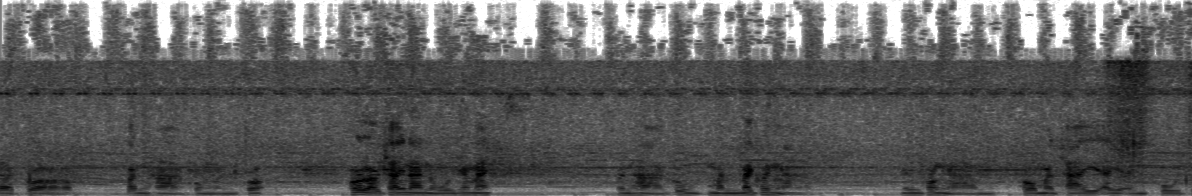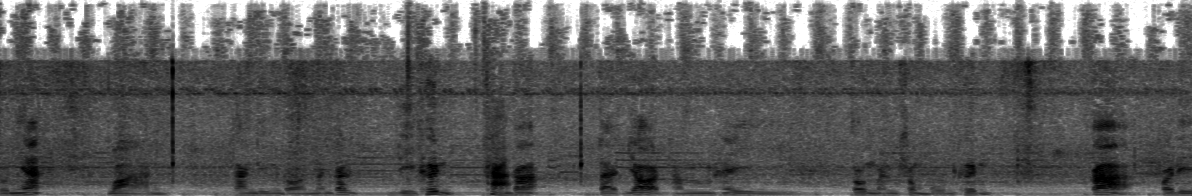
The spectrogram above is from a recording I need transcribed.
รกก็ปัญหาของมันก็ เพราะเราใช้นาโนใช่ไหมปัญหาก็มันไม่ค่อยงามไม่ค่อยงาม พอมาใช้ไอแอนโฟตัวเนี้ยหวานทางดินก่อนมันก็ดีขึ้นค่ะมันก็แตกยอดทำให้ต้นมันสมบูรณ์ขึ้น ก็พอดี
